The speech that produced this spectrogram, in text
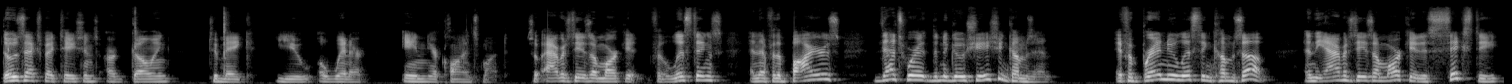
Those expectations are going to make you a winner in your client's mind. So average days on market for the listings. And then for the buyers, that's where the negotiation comes in. If a brand new listing comes up and the average days on market is 60,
